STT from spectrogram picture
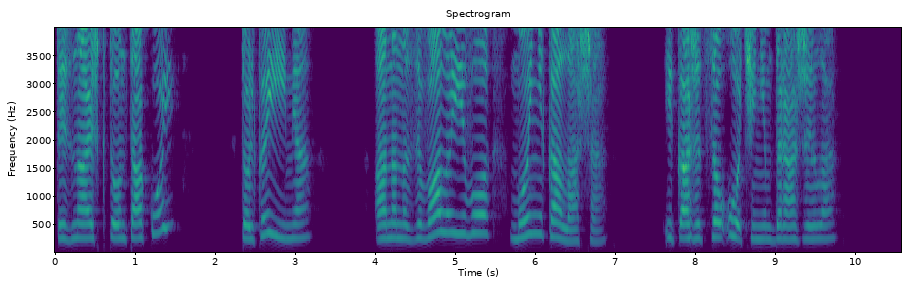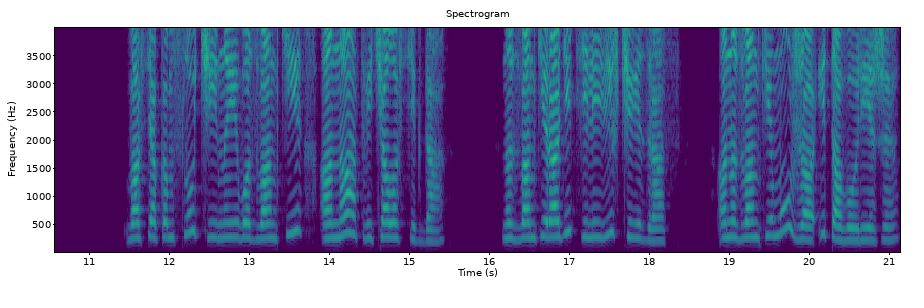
Ты знаешь, кто он такой? Только имя. Она называла его «мой Николаша» и, кажется, очень им дорожила. Во всяком случае, на его звонки она отвечала всегда. На звонки родителей лишь через раз, а на звонки мужа и того реже.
